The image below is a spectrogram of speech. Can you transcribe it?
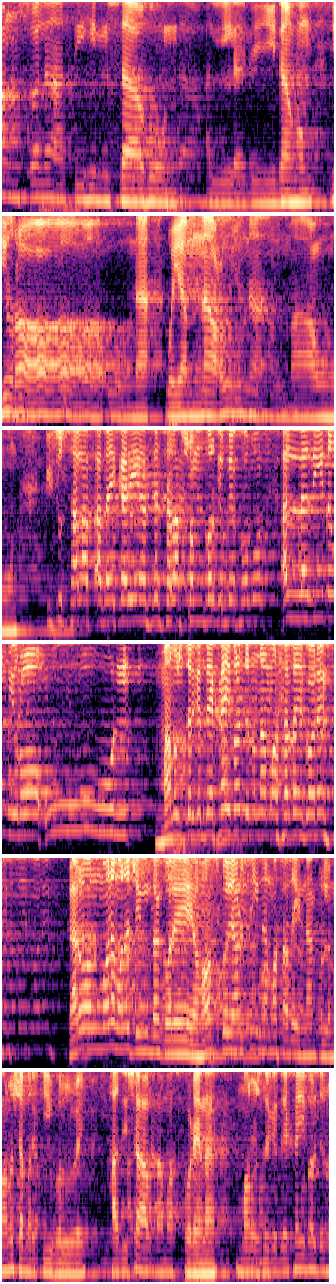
আন সালাতিহিম الذين هم يراءون ويمنعون الماعون কিছু সালাত আদায়কারী আছে সালাত সম্পর্কে বেখবর আল্লাযীনা হুম ইউরাউন মানুষদেরকে দেখাইবার জন্য নামাজ আদায় করে কারণ মনে মনে চিন্তা করে হজ করে আসছি নামাজ আদায় না করলে মানুষ আবার কি বলবে হাজি সাহেব নামাজ পড়ে না, মানুষদেরকে দেখাইবার জন্য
